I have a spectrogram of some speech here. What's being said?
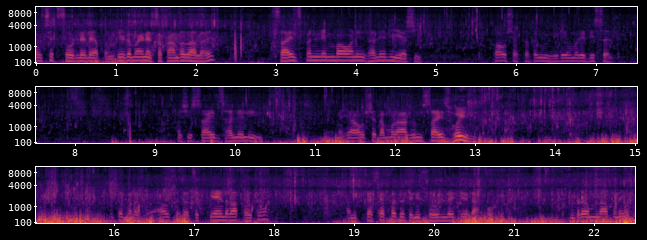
औषध सोडलेलं आहे आपण. दीड महिन्याचा कांदा झाला आहे साईज पण लिंबावाणी झालेली आहे अशी. पाहू शकता तुम्ही व्हिडिओमध्ये दिसेल. अशी साईज झालेली ह्या औषधामुळे अजून साईज होईल. इथं मला औषधाचं कॅन्ड दाखवतो. आणि कशा पद्धतीने सोडलं ते दाखवतो. ड्रमला आपण एक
